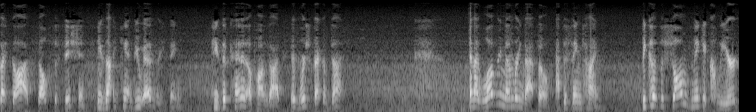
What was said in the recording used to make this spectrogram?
like God, self-sufficient. He's not, he can't do everything. He's dependent upon God. There's respect of dust. And I love remembering that, though, at the same time. Because the Psalms make it clear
